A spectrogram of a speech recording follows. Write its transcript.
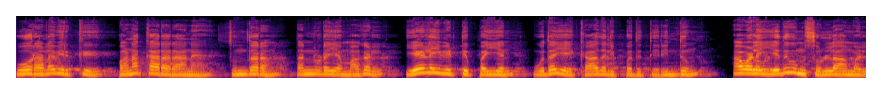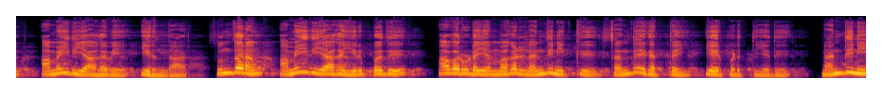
ஓரளவிற்கு பணக்காரரான சுந்தரம் தன்னுடைய மகள் ஏழை வீட்டு பையன் உதயை காதலிப்பது தெரிந்தும் அவளை எதுவும் சொல்லாமல் அமைதியாகவே இருந்தார். சுந்தரம் அமைதியாக இருப்பது அவருடைய மகள் நந்தினிக்கு சந்தேகத்தை ஏற்படுத்தியது. நந்தினி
